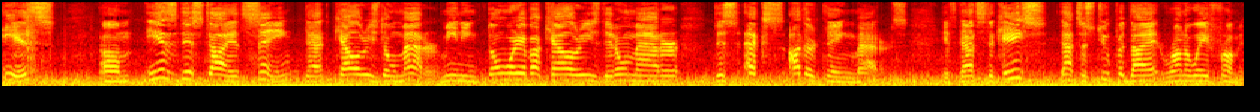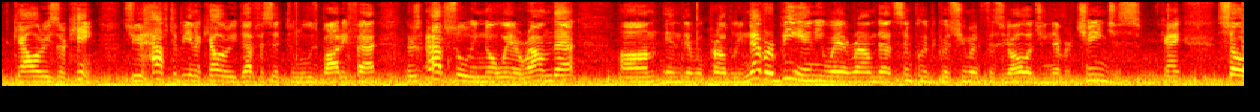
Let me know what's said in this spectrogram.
is, um, is this diet saying that calories don't matter? Meaning, don't worry about calories, they don't matter. This X other thing matters. If that's the case, that's a stupid diet. Run away from it. Calories are king. So you have to be in a calorie deficit to lose body fat. There's absolutely no way around that. Um, and there will probably never be any way around that simply because human physiology never changes. Okay, so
